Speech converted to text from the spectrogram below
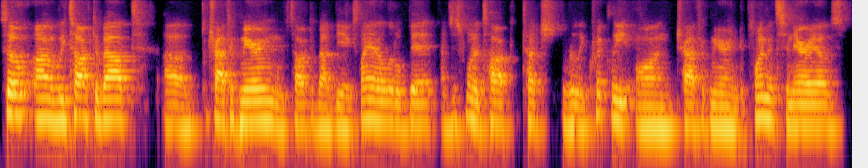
So uh, we talked about uh, traffic mirroring. We've talked about VXLAN a little bit. I just want to talk, touch really quickly on traffic mirroring deployment scenarios.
